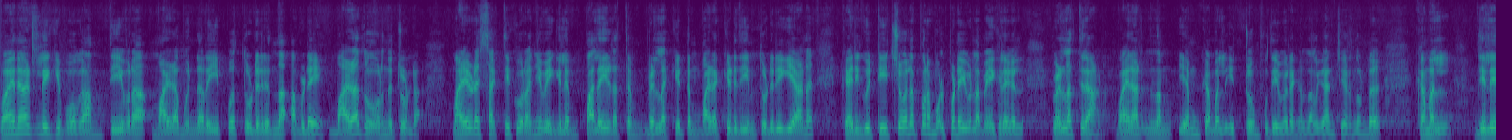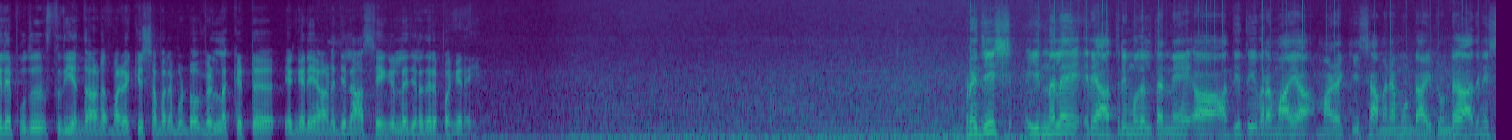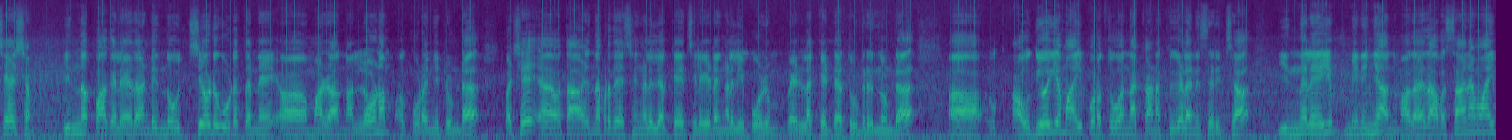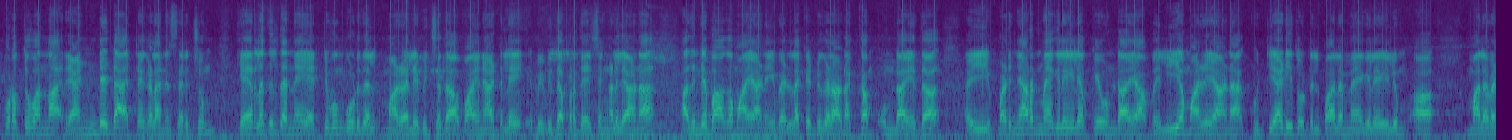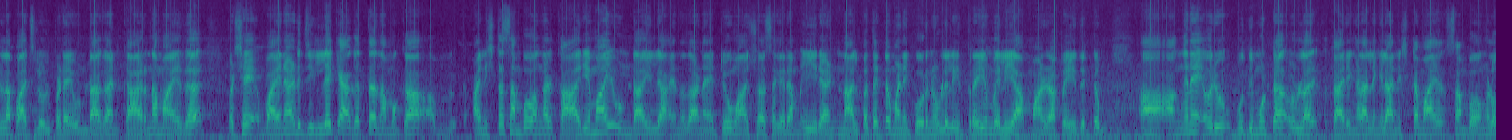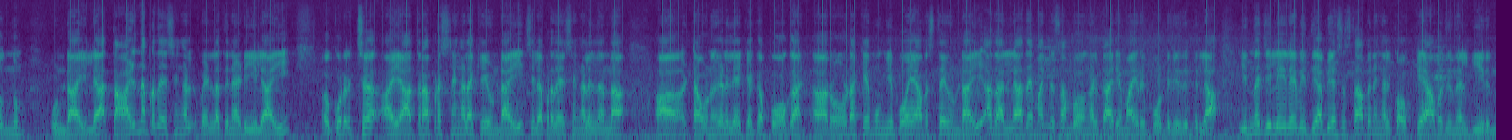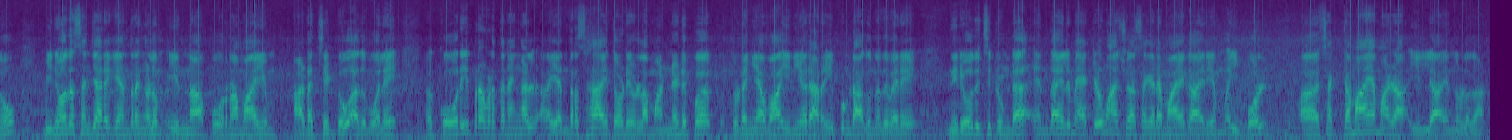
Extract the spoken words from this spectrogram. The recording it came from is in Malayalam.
വയനാട്ടിലേക്ക് പോകാം. തീവ്ര മഴ മുന്നറിയിപ്പ് തുടരുന്ന അവിടെ മഴ തോർന്നിട്ടുണ്ട്. മഴയുടെ ശക്തി കുറഞ്ഞുവെങ്കിലും പലയിടത്തും വെള്ളക്കെട്ടും മഴക്കെടുതിയും തുടരുകയാണ്. കരിങ്കുറ്റി ചോലപ്പുറം ഉൾപ്പെടെയുള്ള മേഖലകൾ വെള്ളത്തിലാണ്. വയനാട്ടിൽ നിന്നും എം കമൽ ഏറ്റവും പുതിയ വിവരങ്ങൾ നൽകാൻ ചേരുന്നുണ്ട്. കമൽ ജില്ലയിലെ പൊതുസ്ഥിതി എന്താണ്? മഴയ്ക്ക് ശമനമുണ്ടോ? വെള്ളക്കെട്ട് എങ്ങനെയാണ്? ജലാശയങ്ങളിലെ ജലനിരപ്പ് എങ്ങനെ? പ്രജീഷ് ഇന്നലെ രാത്രി മുതൽ തന്നെ അതിതീവ്രമായ മഴയ്ക്ക് ശമനമുണ്ടായിട്ടുണ്ട്. അതിനുശേഷം ഇന്ന് പകൽ ഏതാണ്ട് ഇന്ന് ഉച്ചയോടുകൂടെ തന്നെ മഴ നല്ലോണം കുറഞ്ഞിട്ടുണ്ട്. പക്ഷേ താഴ്ന്ന പ്രദേശങ്ങളിലൊക്കെ ചിലയിടങ്ങളിൽ ഇപ്പോഴും വെള്ളക്കെട്ട് തുടരുന്നുണ്ട്. ഔദ്യോഗികമായി പുറത്തു വന്ന കണക്കുകൾ അനുസരിച്ച് ഇന്നലെയും മിനിഞ്ഞാന്നും അതായത് അവസാനമായി പുറത്തു വന്ന രണ്ട് ഡാറ്റകൾ അനുസരിച്ചും കേരളത്തിൽ തന്നെ ഏറ്റവും കൂടുതൽ മഴ ലഭിച്ചത് വയനാട്ടിലെ വിവിധ പ്രദേശങ്ങളിലാണ്. അതിന്റെ ഭാഗമായാണ് ഈ വെള്ളക്കെട്ടുകൾ അടക്കം ഉണ്ടായത്. ഈ പടിഞ്ഞാറൻ മേഖലയിലൊക്കെ ഉണ്ടായ വലിയ മഴയാണ്. കുറ്റ്യാടി തൊട്ടിൽപ്പാലം മേഖലയിലും മലവെള്ളപ്പാച്ചിൽ ഉൾപ്പെടെ ഉണ്ടാകാൻ കാരണമായത് പക്ഷേ വയനാട് ജില്ലയ്ക്കകത്ത് നമുക്ക് അനിഷ്ട സംഭവങ്ങൾ കാര്യമായി ഉണ്ടായില്ല എന്നതാണ് ഏറ്റവും ആശ്വാസകരം. ഈ നാൽപ്പത്തെട്ട് മണിക്കൂറിനുള്ളിൽ ഇത്രയും വലിയ മഴ പെയ്തിട്ടും അങ്ങനെ ഒരു ബുദ്ധിമുട്ട് ഉള്ള കാര്യങ്ങൾ അല്ലെങ്കിൽ അനിഷ്ടമായ സംഭവങ്ങളൊന്നും ഉണ്ടായില്ല. താഴ്ന്ന പ്രദേശങ്ങൾ വെള്ളത്തിനടിയിലായി. കുറച്ച് യാത്രാ പ്രശ്നങ്ങളൊക്കെ ഉണ്ടായി. ചില പ്രദേശങ്ങളിൽ നിന്ന് ടൗണുകളിലേക്കൊക്കെ പോകാൻ റോഡൊക്കെ മുങ്ങിപ്പോയ അവസ്ഥയുണ്ടായി. അതല്ലാതെ മറ്റു സംഭവങ്ങൾ കാര്യമായി റിപ്പോർട്ട് ചെയ്തിട്ടില്ല. ഇന്ന് ജില്ലയിലെ വിദ്യാഭ്യാസ സ്ഥാപനങ്ങൾക്കൊക്കെ അവധി നൽകിയിരുന്നു. വിനോദസഞ്ചാര കേന്ദ്രങ്ങളും ഇന്ന് പൂർണമായും അടച്ചിട്ടു. അതുപോലെ കോറി പ്രവർത്തനങ്ങൾ യന്ത്രസഹായത്തോടെയുള്ള മണ്ണെടുപ്പ് തുടങ്ങിയവ ഇനിയൊരു അറിയിപ്പുണ്ടാകുന്നത് വരെ നിരോധിച്ചിട്ടുണ്ട്. എന്തായാലും ഏറ്റവും ആശ്വാസകരമായ കാര്യം ഇപ്പോൾ ശക്തമായ മഴ ഇല്ല എന്നുള്ളതാണ്.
